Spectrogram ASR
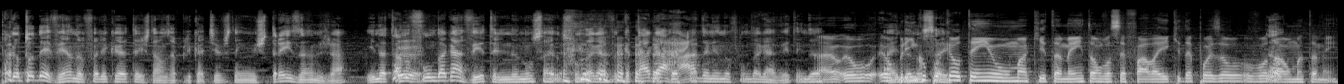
Porque eu tô devendo, eu falei que eu ia testar uns aplicativos tem uns três anos já. E ainda tá no fundo da gaveta, ele ainda não saiu do fundo da gaveta. Porque tá agarrado ali no fundo da gaveta ainda. Ah, eu eu, eu Ainda brinco porque eu tenho uma aqui também, então você fala aí que depois eu, eu vou Não. dar uma também.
